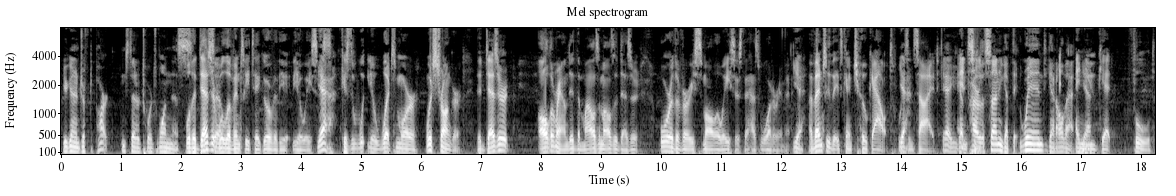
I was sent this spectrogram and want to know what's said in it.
you're going to drift apart instead of towards oneness. well, the desert So- will eventually take over the the oasis. Yeah. because you know what's more, what's stronger, the desert all around it, the miles and miles of desert, or the very small oasis that has water in it. Yeah. eventually it's going to choke out what's Yeah. inside. Yeah, you got and the power so- of the sun, you got the wind, you got all that, and yeah. you get fooled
